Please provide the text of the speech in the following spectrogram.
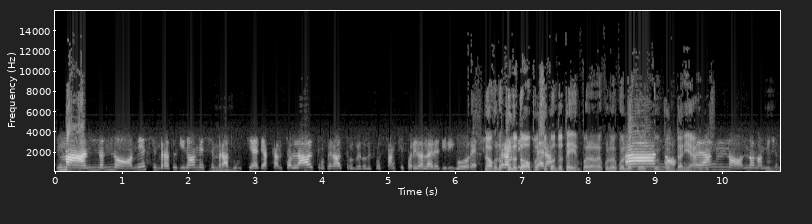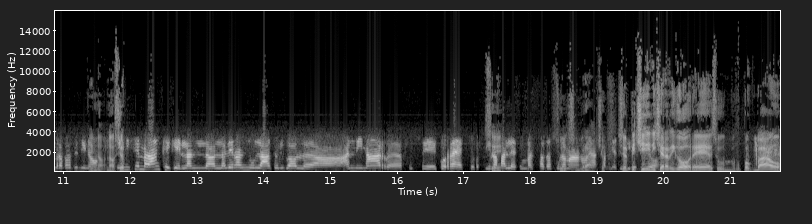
Ma n- no, a me è sembrato di no, a me è sembrato un piede accanto all'altro, peraltro credo che fosse anche fuori dall'area di rigore. No, quello, quello dopo, il secondo tempo, no, quello, quello Ah, con, con no, Daniel. eh, no, no, no, mi Mm. sembra proprio di no. No, no, E signor- mi sembra anche che la- la- l'aver annullato il gol a, a Neymar fosse corretto, perché Sì. la palla è rimbalzata sulla sul- sul mano e ha cambiato Signor Piccinini, direzione. c'era rigore eh, su Pogba o,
